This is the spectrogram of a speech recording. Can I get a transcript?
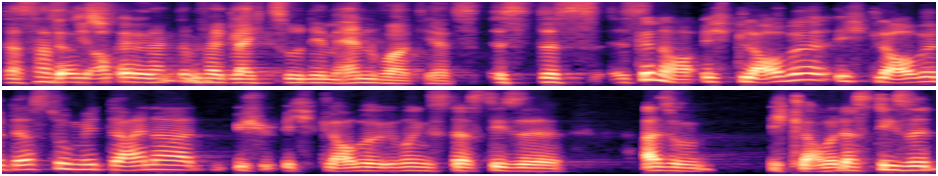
Das hast Das, du ja auch ähm, gesagt im Vergleich zu dem N-Wort jetzt. Ist das ist Genau, ich glaube, ich glaube, dass du mit deiner, ich, ich glaube übrigens, dass diese, also ich glaube, dass diese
